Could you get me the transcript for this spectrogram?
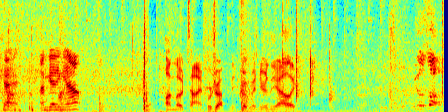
okay, I'm getting out. Unload time. We're dropping the equipment here in the alley. Wheels up.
